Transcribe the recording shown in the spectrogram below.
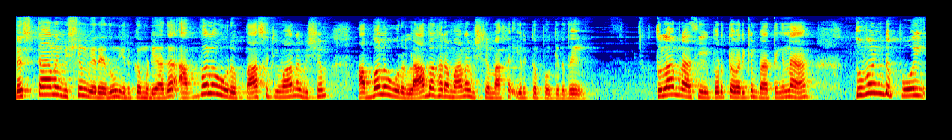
பெஸ்ட்டான விஷயம் வேறு எதுவும் இருக்க முடியாது. அவ்வளோ ஒரு பாசிட்டிவான விஷயம் அவ்வளோ ஒரு லாபகரமான விஷயமாக இருக்க போகிறது. துலாம் ராசியை பொறுத்த வரைக்கும் பார்த்தீங்கன்னா துவண்டு போய்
